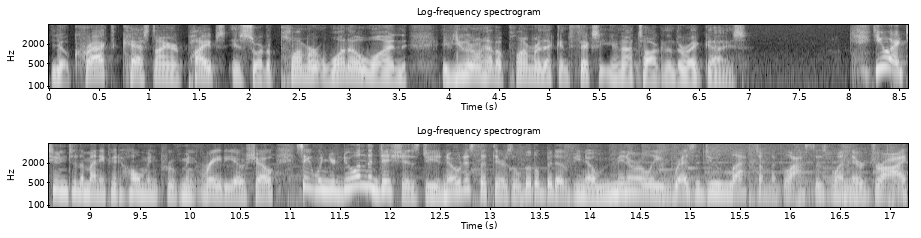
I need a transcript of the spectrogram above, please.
You know, cracked cast iron pipes is sort of plumber 101. If you don't have a plumber that can fix it, you're not talking to the right guys. You are tuned to the Money Pit Home Improvement Radio Show. Say, when you're doing the dishes, do you notice that there's a little bit of, you know, minerally residue left on the glasses when they're dry?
